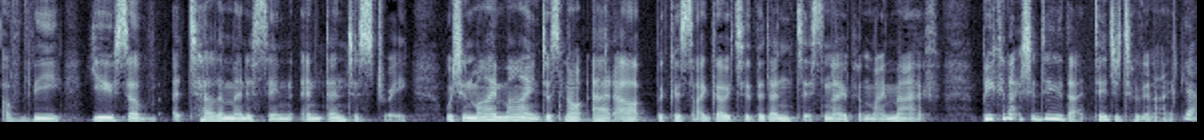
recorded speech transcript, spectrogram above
of the use of uh, telemedicine and dentistry, which in my mind does not add up because I go to the dentist and open my mouth. But you can actually do that digitally now. Yeah,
